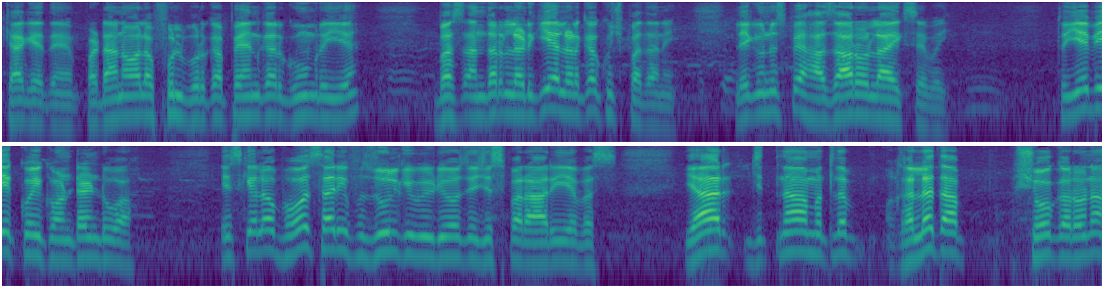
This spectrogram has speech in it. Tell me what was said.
क्या कहते हैं पटानों वाला फुल बुरका पहन कर घूम रही है। बस अंदर लड़की या लड़का कुछ पता नहीं। लेकिन उस पर हज़ारों लाइक्स है भाई। तो ये भी एक कोई कंटेंट हुआ। इसके अलावा बहुत सारी फजूल की वीडियोज़ है जिस पर आ रही है बस। यार जितना मतलब गलत आप शो करो ना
